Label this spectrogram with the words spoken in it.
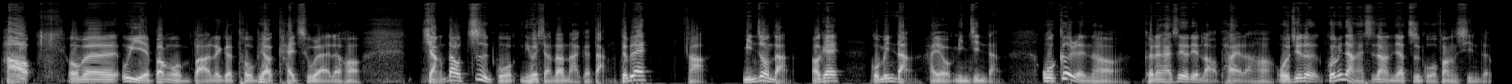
好，我们魏也帮我们把那个投票开出来了哈，想到治国，你会想到哪个党，对不对？啊，民众党，OK，国民党还有民进党。我个人哈，可能还是有点老派了哈。我觉得国民党还是让人家治国放心的，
